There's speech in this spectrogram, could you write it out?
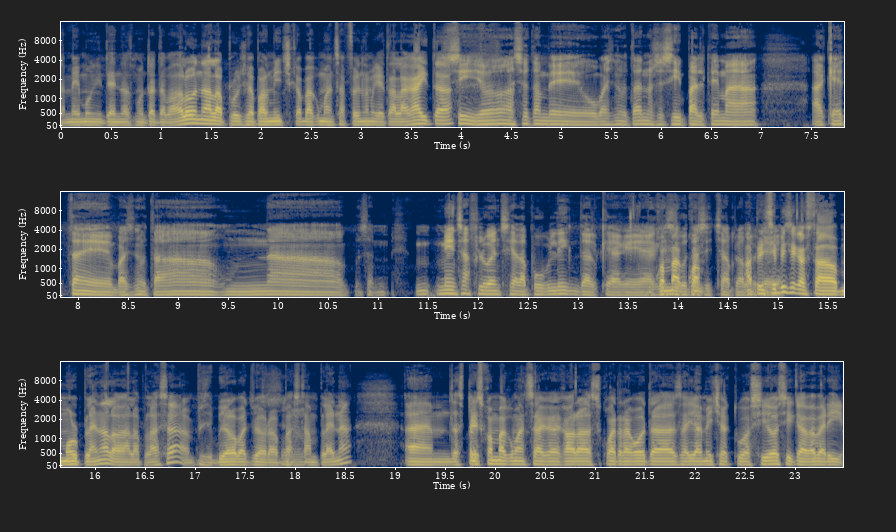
També intent desmuntat de Badalona, la pluja pel mig que va començar a fer una miqueta la gaita. Sí, jo això també ho vaig notar. No sé si pel tema aquest eh, vaig notar una menys afluència de públic del que hagués Quan va- sigut quan- desitjable. Al principi sí que estava molt plena la, la plaça, al principi jo la vaig veure Sí. bastant plena. Um, després, quan va començar a caure les quatre gotes allà a mitja actuació, sí que va haver-hi...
